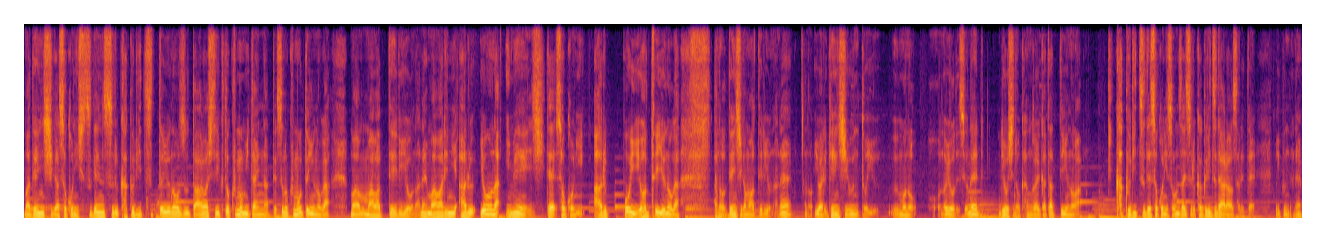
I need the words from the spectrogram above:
まあ、電子がそこに出現する確率というのをずっと表していくと雲みたいになってその雲というのがまあ回っているようなね周りにあるようなイメージでそこにあるっぽいよっていうのがあの電子が回っているようなねあのいわゆる原子運というもののようですよね。量子の考え方っていうのは確率でそこに存在する確率で表されていくんでね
